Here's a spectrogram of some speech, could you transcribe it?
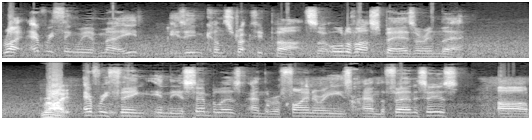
right, everything we have made is in constructed parts, so all of our spares are in there. right. Everything in the assemblers and the refineries and the furnaces are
